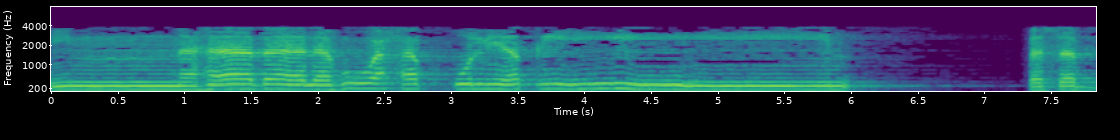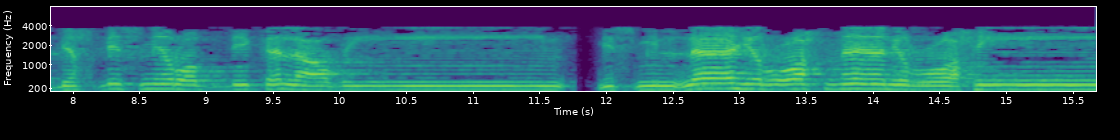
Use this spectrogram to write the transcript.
إِنَّ هَذَا لَهُوَ حَقُّ الْيَقِينِ فَسَبِّحْ بِاسْمِ رَبِّكَ الْعَظِيمِ بِسْمِ اللَّهِ الرَّحْمَنِ الرَّحِيمِ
